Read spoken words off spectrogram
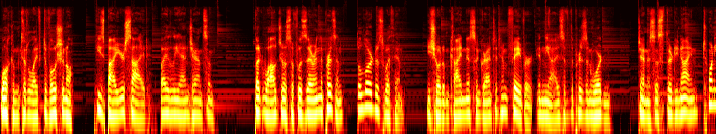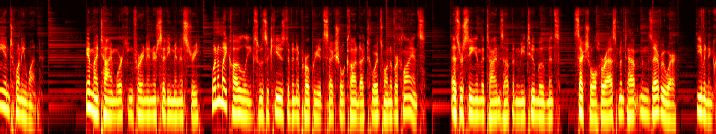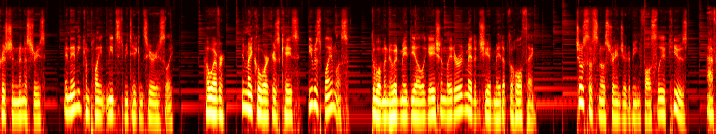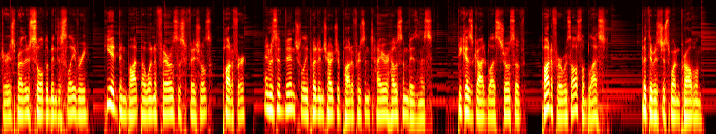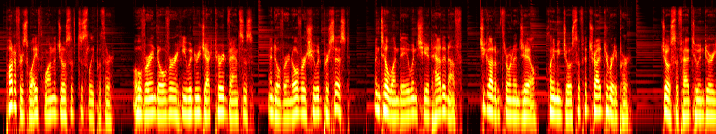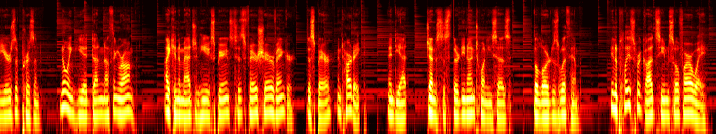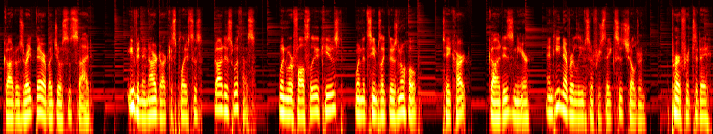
Welcome to the Life Devotional. He's by your side by Leanne Janzen. But while Joseph was there in the prison, the Lord was with him. He showed him kindness and granted him favor in the eyes of the prison warden. Genesis 39 20 and 21. In my time working for an inner city ministry, one of my colleagues was accused of inappropriate sexual conduct towards one of our clients. As we're seeing in the Times Up and Me Too movements, sexual harassment happens everywhere, even in Christian ministries and any complaint needs to be taken seriously. However, in my coworker's case, he was blameless. The woman who had made the allegation later admitted she had made up the whole thing. Joseph's no stranger to being falsely accused. After his brothers sold him into slavery, he had been bought by one of Pharaoh's officials, Potiphar, and was eventually put in charge of Potiphar's entire house and business. Because God blessed Joseph, Potiphar was also blessed. But there was just one problem. Potiphar's wife wanted Joseph to sleep with her. Over and over he would reject her advances, and over and over she would persist, until one day when she had had enough, she got him thrown in jail, claiming Joseph had tried to rape her. Joseph had to endure years of prison, knowing he had done nothing wrong. I can imagine he experienced his fair share of anger, despair, and heartache, and yet Genesis 39:20 says, "The Lord was with him." In a place where God seemed so far away, God was right there by Joseph's side. Even in our darkest places, God is with us. When we're falsely accused, when it seems like there's no hope, take heart. God is near, and He never leaves or forsakes His children. A prayer for today.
